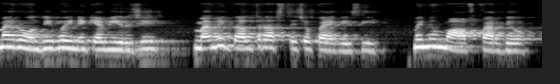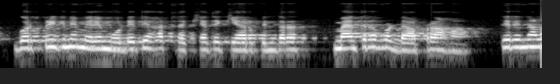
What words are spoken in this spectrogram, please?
ਮੈਂ ਰੋਂਦੀ ਹੋਈ ਨੇ ਕਿਹਾ, ਵੀਰ ਜੀ, ਮੈਂ ਵੀ ਗਲਤ ਰਸਤੇ 'ਚੋਂ ਪੈ ਗਈ ਸੀ। ਮੈਨੂੰ ਮਾਫ ਕਰ ਦਿਓ। ਗੁਰਪ੍ਰੀਤ ਨੇ ਮੇਰੇ ਮੋਢੇ ਤੇ ਹੱਥ ਰੱਖਿਆ ਤੇ ਕਿਹਾ, ਰੁਪਿੰਦਰ, ਮੈਂ ਤੇਰਾ ਵੱਡਾ ਭਰਾ ਹਾਂ, ਤੇਰੇ ਨਾਲ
